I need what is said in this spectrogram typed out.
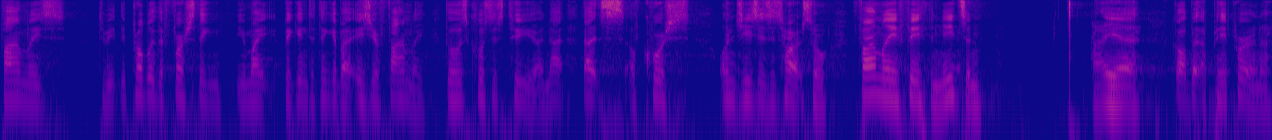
Families to be probably the first thing you might begin to think about is your family, those closest to you. And that, that's, of course, on Jesus' heart. So, family, faith, and needs. And I uh, got a bit of paper and a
